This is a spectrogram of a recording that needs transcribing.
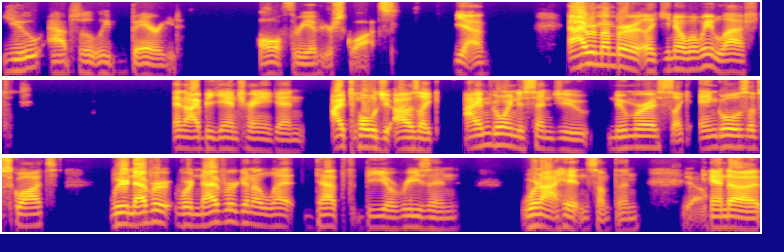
you absolutely buried all three of your squats. Yeah. I remember like, you know, when we left and I began training again, I told you, I was like, I'm going to send you numerous like angles of squats. We're never we're never gonna let depth be a reason we're not hitting something. Yeah. And uh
